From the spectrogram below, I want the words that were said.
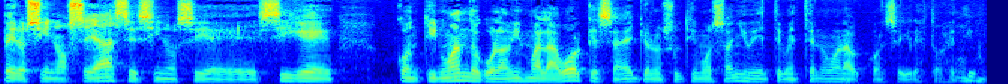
Pero si no se hace, si no se sigue continuando con la misma labor que se ha hecho en los últimos años, evidentemente no van a conseguir este objetivo.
